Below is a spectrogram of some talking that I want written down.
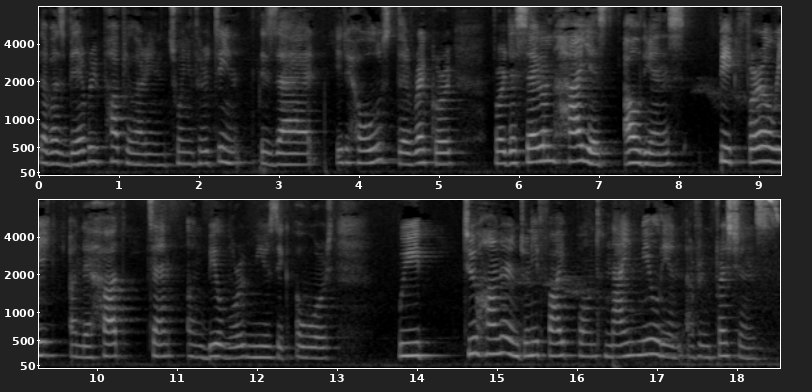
that was very popular in 2013 is that it holds the record for the second highest audience peak for a week on the Hot 10 on Billboard Music Awards with 225.9 million of impressions.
